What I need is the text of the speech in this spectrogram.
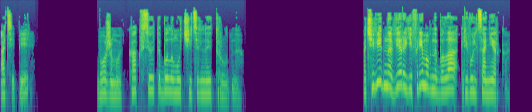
А теперь Боже мой, как все это было мучительно и трудно. Очевидно, Вера Ефремовна была революционерка,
